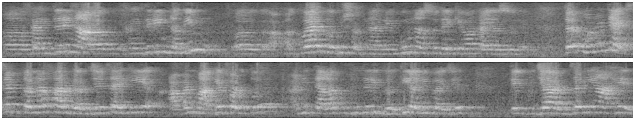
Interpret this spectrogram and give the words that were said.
काहीतरी काहीतरी नवीन अक्वायर करू शकणार नाही गुण असू दे किंवा काही असू दे. तर म्हणून ते ऍक्सेप्ट करणं फार गरजेचं आहे की आपण मागे पडतोय आणि त्याला कुठेतरी गती आली पाहिजे. ते ज्या अडचणी आहेत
